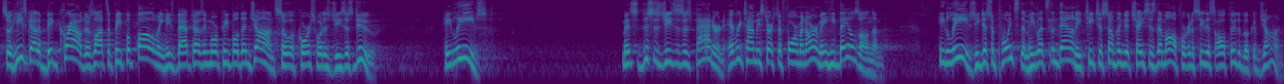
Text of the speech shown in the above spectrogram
so he's got a big crowd. There's lots of people following. He's baptizing more people than John. So, of course, what does Jesus do? He leaves. This is Jesus' pattern. Every time he starts to form an army, he bails on them. He leaves, he disappoints them, he lets them down, he teaches something that chases them off. We're going to see this all through the book of John.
